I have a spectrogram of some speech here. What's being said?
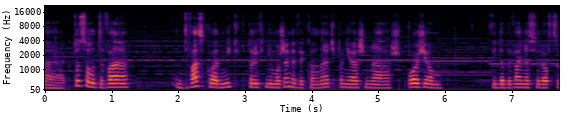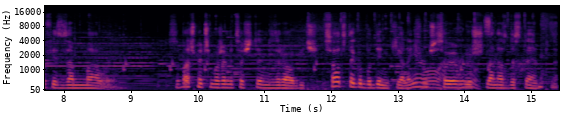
Tak, tu są dwa, dwa składniki, których nie możemy wykonać, ponieważ nasz poziom wydobywania surowców jest za mały. Zobaczmy, czy możemy coś z tym zrobić. Są od tego budynki, ale nie wiem, czy są już dla nas dostępne.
